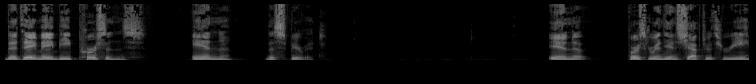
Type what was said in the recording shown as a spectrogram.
that they may be persons in the Spirit. In 1 Corinthians chapter 3,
